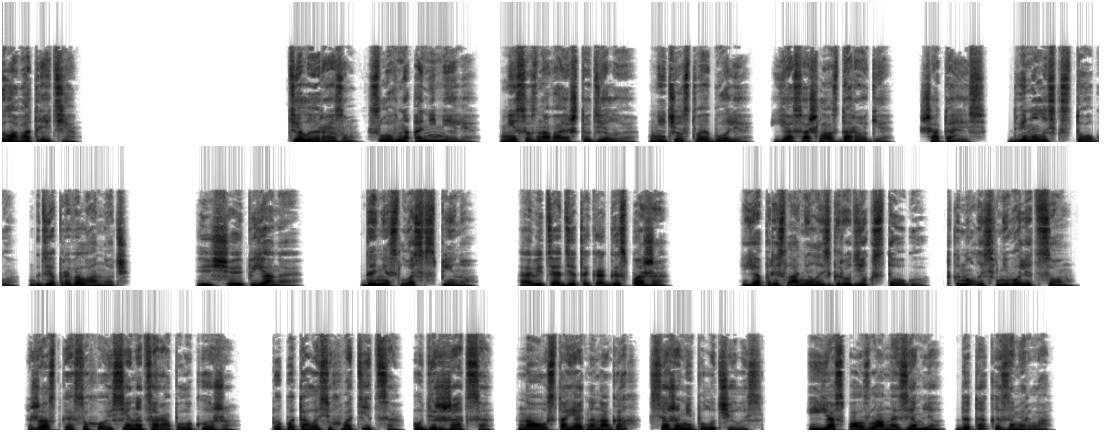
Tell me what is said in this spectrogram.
Глава третья. Тело и разум словно онемели. Не сознавая, что делаю, не чувствуя боли, я сошла с дороги. Шатаясь, двинулась к стогу, где провела ночь. Еще и пьяная. Донеслось в спину. А ведь одета как госпожа. Я прислонилась грудью к стогу, ткнулась в него лицом. Жесткое сухое сено царапало кожу. Попыталась ухватиться, удержаться, но устоять на ногах все же не получилось и я сползла на землю, да так и замерла.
